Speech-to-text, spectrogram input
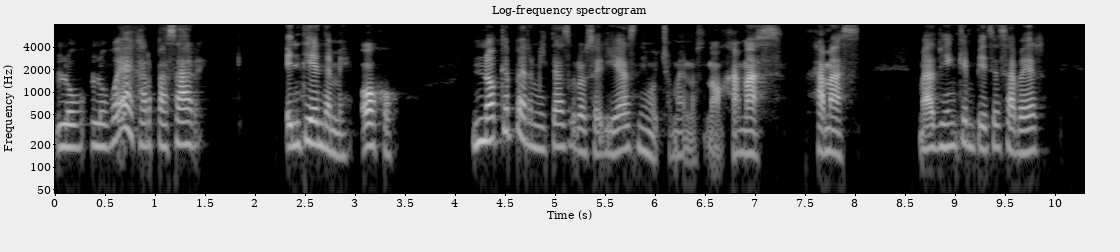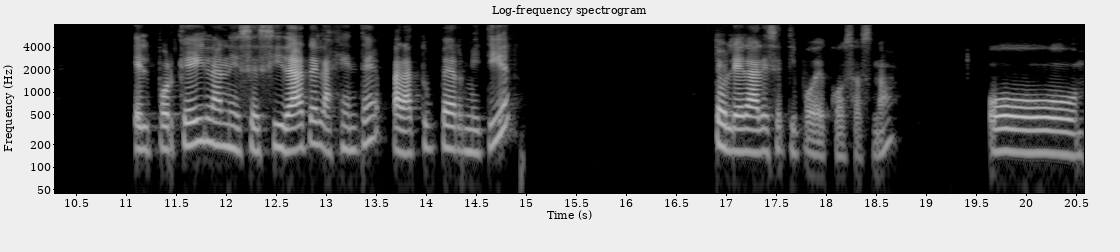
lo lo voy a dejar pasar. Entiéndeme, ojo, no que permitas groserías ni mucho menos, no, jamás, jamás. Más bien que empieces a ver el porqué y la necesidad de la gente para tú permitir tolerar ese tipo de cosas, ¿no? O,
